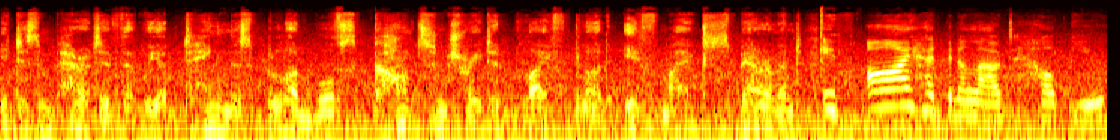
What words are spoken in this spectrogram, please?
It is imperative that we obtain this Blood Wolf's concentrated lifeblood if my experiment... If I had been allowed to help you,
